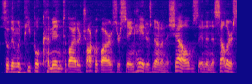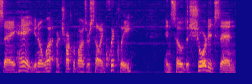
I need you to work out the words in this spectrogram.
So then when people come in to buy their chocolate bars, they're saying, hey, there's none on the shelves. And then the sellers say, hey, you know what? Our chocolate bars are selling quickly. And so the shortage then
